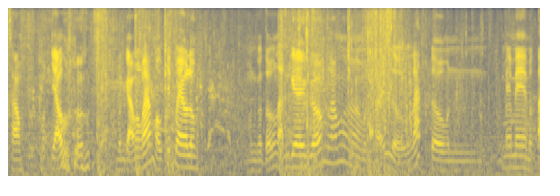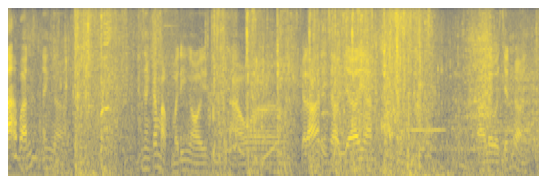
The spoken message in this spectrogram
Xong mất dấu. Mình gặp một phát một chiếc beo luôn. Mình còn tưởng là anh ghê gớm lắm mình phải lượng lách đồ mình me me mình táp ảnh. Ai ngờ. Sang cá mập mà đi ngồi nào ờ, cái đó thì sao chơi anh? Ờ, rồi level 9 rồi.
